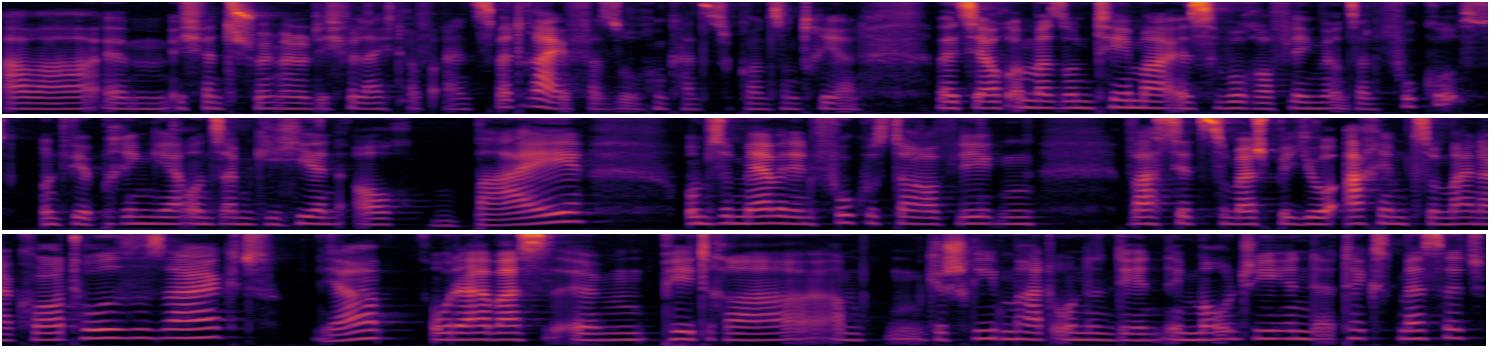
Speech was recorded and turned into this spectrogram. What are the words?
Aber ähm, ich fände es schön, wenn du dich vielleicht auf 1, 2, 3 versuchen kannst zu konzentrieren. Weil es ja auch immer so ein Thema ist, worauf legen wir unseren Fokus? Und wir bringen ja unserem Gehirn auch bei, umso mehr wir den Fokus darauf legen, was jetzt zum Beispiel Joachim zu meiner Korthose sagt, ja, oder was ähm, Petra am, geschrieben hat ohne den Emoji in der Textmessage,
